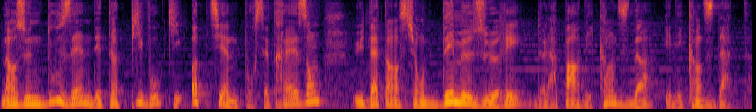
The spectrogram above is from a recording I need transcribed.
dans une douzaine d'États pivots qui obtiennent pour cette raison une attention démesurée de la part des candidats et des candidates.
